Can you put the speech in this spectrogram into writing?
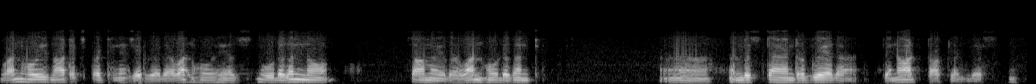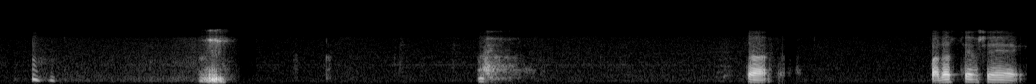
one who is not expert in यजुर्वेद one who has who doesn't know सामवेद वन् हू डजन्ट् अण्डर्स्टाण्ड् ऋग्वेद केनाट् टाक् लैक् दिस् पदस्य विषये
